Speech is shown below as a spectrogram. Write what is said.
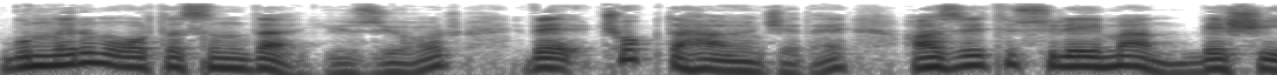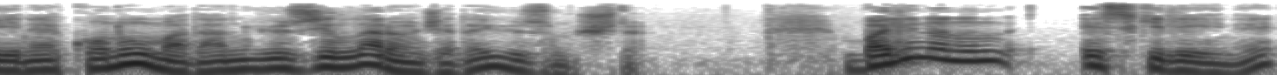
bunların ortasında yüzüyor ve çok daha önce de Hazreti Süleyman beşiğine konulmadan yüzyıllar önce de yüzmüştü. Balinanın eskiliğini,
